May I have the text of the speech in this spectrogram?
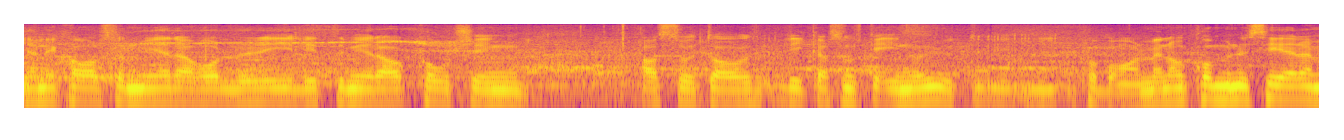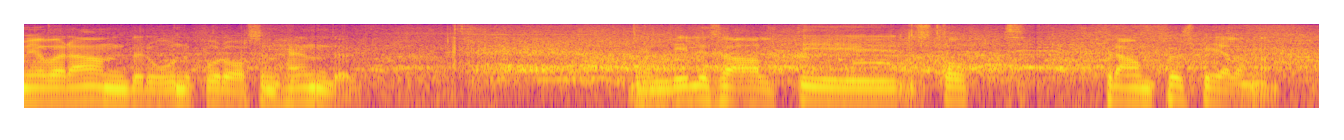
Jenny Karlsson mera håller i lite mer av coaching, alltså av vilka som ska in och ut på barn. Men de kommunicerar med varandra beroende på vad som händer. Men Lillis har alltid stått framför spelarna.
